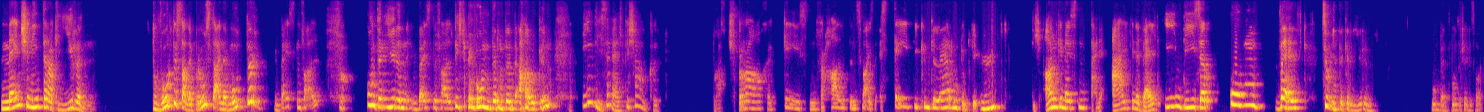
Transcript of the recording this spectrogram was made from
Menschen interagieren. Du wurdest an der Brust deiner Mutter, im besten Fall, unter ihren, im besten Fall, dich bewundernden Augen in diese Welt geschaukelt. du hast Sprache, Gesten, Verhaltensweisen, Ästhetiken gelernt und geübt, dich angemessen deine eigene Welt in dieser Umwelt zu integrieren. Umwelt, wunderschönes Wort.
